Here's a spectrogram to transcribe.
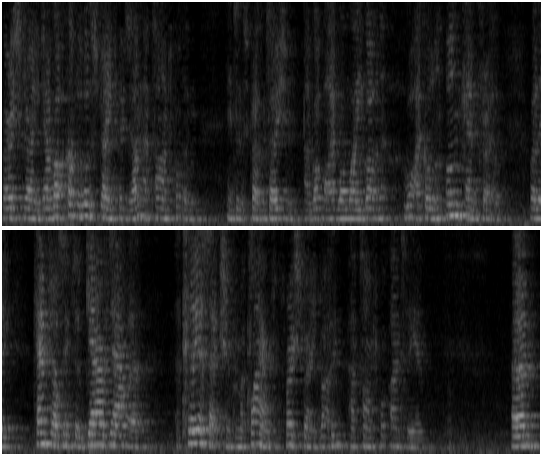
Very strange. I've got a couple of other strange pictures. I haven't had time to put them into this presentation. I've got like one where you've got an, what I call an unchemtrail, where the chemtrail seems to have gouged out a, a clear section from a cloud. It's very strange, but I didn't have time to put that into the end. Um,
